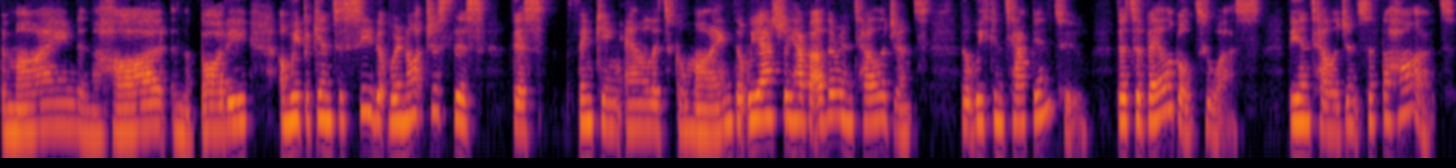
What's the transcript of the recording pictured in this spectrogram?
the mind and the heart and the body and we begin to see that we're not just this this thinking analytical mind that we actually have other intelligence that we can tap into that's available to us the intelligence of the heart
